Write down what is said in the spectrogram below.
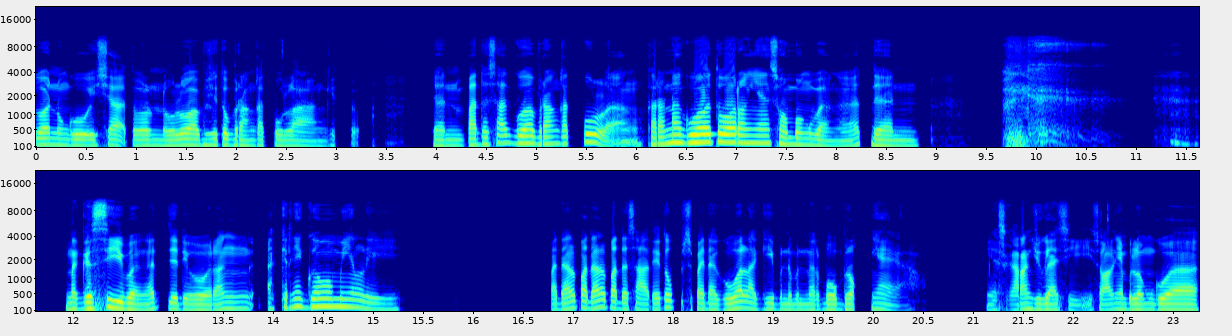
gua nunggu isya turun dulu habis itu berangkat pulang gitu. Dan pada saat gue berangkat pulang karena gue tuh orangnya sombong banget dan negesi banget jadi orang akhirnya gue memilih padahal padahal pada saat itu sepeda gue lagi bener-bener bobroknya ya. Ya sekarang juga sih soalnya belum gue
